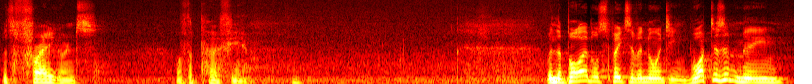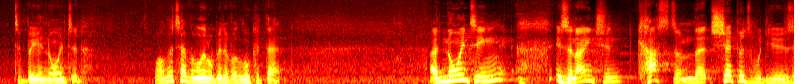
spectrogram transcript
with the fragrance of the perfume. When the Bible speaks of anointing, what does it mean to be anointed? Well, let's have a little bit of a look at that. Anointing is an ancient custom that shepherds would use,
